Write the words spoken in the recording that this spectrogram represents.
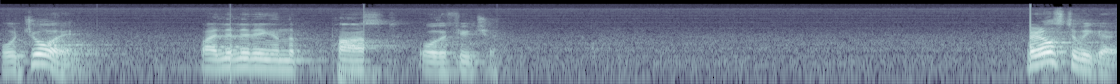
or joy by living in the past or the future. Where else do we go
